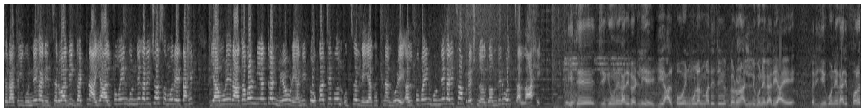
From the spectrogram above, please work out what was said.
शहरातील गुन्हेगारीत सर्वाधिक घटना या अल्पवयीन गुन्हेगारीच्या समोर येत आहेत. यामुळे रागावर नियंत्रण मिळवणे आणि टोकाचे पाऊल उचलणे या घटनांमुळे अल्पवयीन गुन्हेगारीचा प्रश्न गंभीर होत चालला आहे. इथे जी गुन्हेगारी घडली आहे ही अल्पवयीन मुलांमध्ये जी घडून आलेली गुन्हेगारी आहे तर ही गुन्हेगारी परत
